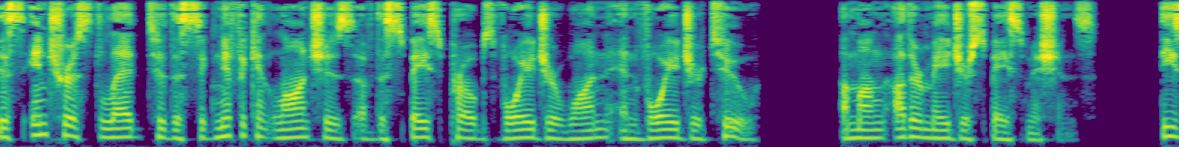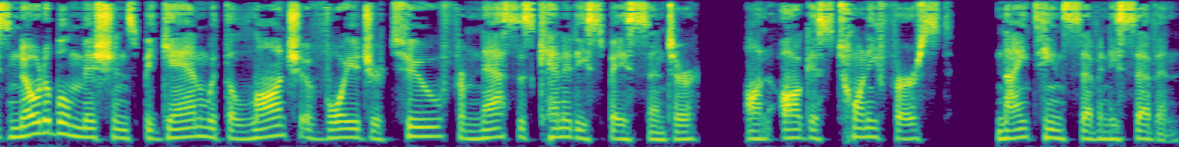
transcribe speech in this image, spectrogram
This interest led to the significant launches of the space probes Voyager 1 and Voyager 2, among other major space missions. These notable missions began with the launch of Voyager 2 from NASA's Kennedy Space Center on August 21, 1977.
